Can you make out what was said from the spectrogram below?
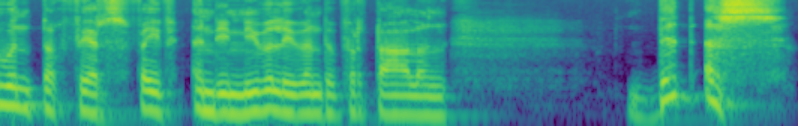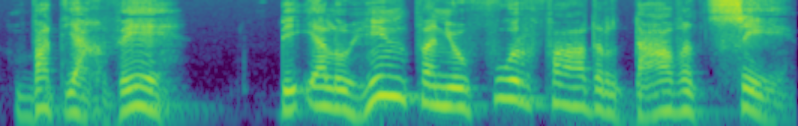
20 vers 5 in die Nuwe Lewende Vertaling: Dit is wat Jahwe, die Elohim van jou voorvader Dawid sê.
